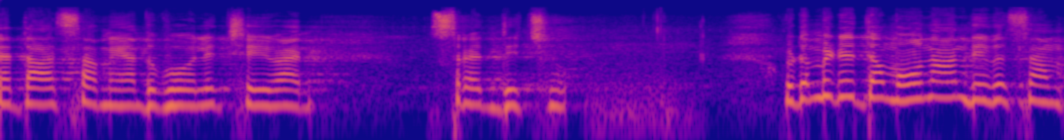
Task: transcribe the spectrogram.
യഥാസമയം അതുപോലെ ചെയ്യുവാൻ ശ്രദ്ധിച്ചു. ഉടമ്പടി എടുത്ത മൂന്നാം ദിവസം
